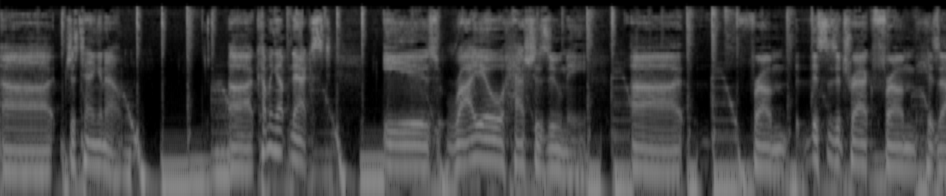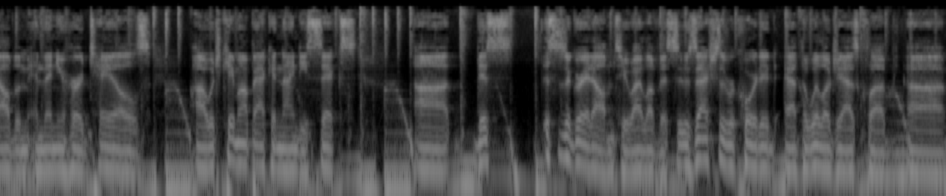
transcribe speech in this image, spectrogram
Uh, just hanging out. Uh, coming up next is Ryo Hashizumi. Uh, from this is a track from his album, and then you heard Tales, which came out back in '96. this this is a great album too. I love this. It was actually recorded at the Willow Jazz Club uh,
